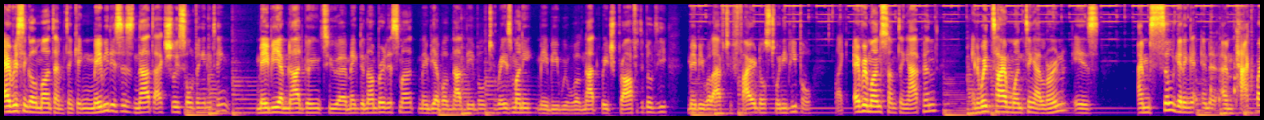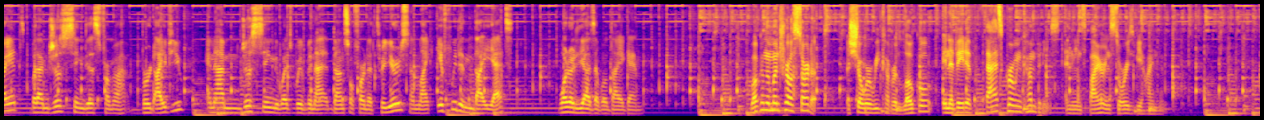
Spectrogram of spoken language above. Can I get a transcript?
every single month I'm thinking maybe this is not actually solving anything. Maybe I'm not going to uh, make the number this month. Maybe I will not be able to raise money. Maybe we will not reach profitability. Maybe we'll have to fire those 20 people. Like every month something happened. And with time, one thing I learned is I'm still getting impacted by it, but I'm just seeing this from a bird eye view, and I'm just seeing what we've been at, done so far in the three years. I'm like, if we didn't die yet, what are the odds that we'll die again? Welcome to Montreal Startups, a show where we cover local, innovative, fast growing companies and the inspiring stories behind them.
